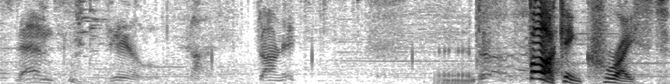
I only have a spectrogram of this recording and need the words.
Stand still. Darn it. And fucking Christ!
